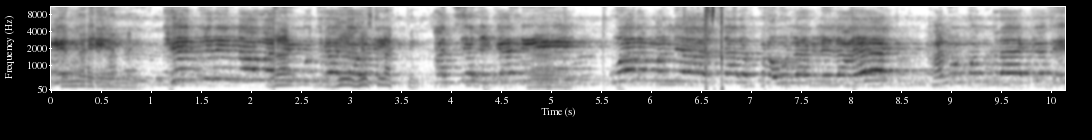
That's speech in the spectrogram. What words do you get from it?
घेतली. खेचरी नावाची मुद्रा हेच लागते. ठिकाणी वर म्हणले पाहू लागलेला आहे हनुमंतराय कधी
